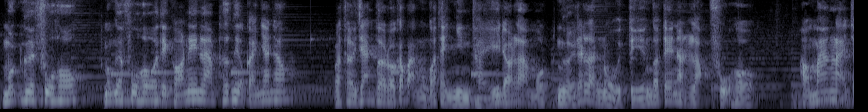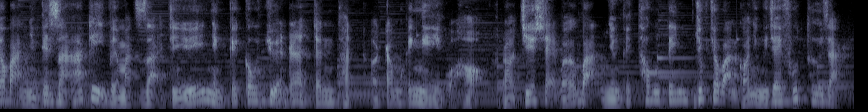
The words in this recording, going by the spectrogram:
Một người phụ hồ. Một người phụ hồ thì có nên làm thương hiệu cá nhân không? Và thời gian vừa rồi các bạn cũng có thể nhìn thấy đó là một người rất là nổi tiếng có tên là Lọc Phụ Hồ. Họ mang lại cho bạn những cái giá trị về mặt giải trí, những cái câu chuyện rất là chân thật ở trong cái nghề của họ. Họ chia sẻ với các bạn những cái thông tin giúp cho bạn có những cái giây phút thư giãn.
